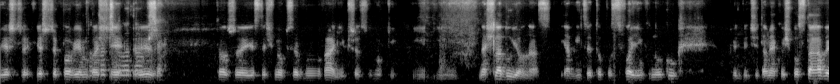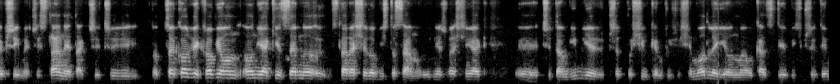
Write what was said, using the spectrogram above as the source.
jeszcze, jeszcze powiem właśnie y, dobrze. to, że jesteśmy obserwowani przez wnuki i, i naśladują nas. Ja widzę to po swoim wnuku, choćby czy tam jakąś postawę przyjmę, czy stanę tak, czy, czy to cokolwiek robię, on, on jak jest ze mną, stara się robić to samo. Również właśnie jak czytam Biblię, przed posiłkiem później się modlę i on ma okazję być przy tym,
